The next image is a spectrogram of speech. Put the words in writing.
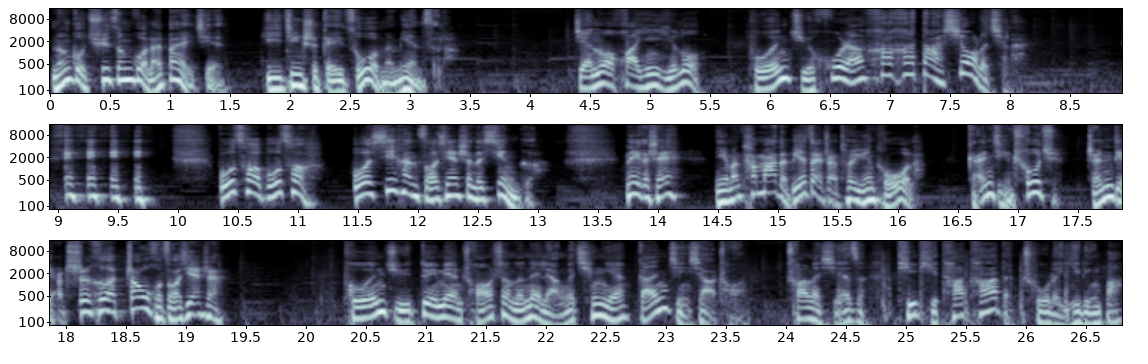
能够屈尊过来拜见，已经是给足我们面子了。”简诺话音一落，普文举忽然哈哈大笑了起来：“嘿嘿嘿嘿，不错不错。”我稀罕左先生的性格。那个谁，你们他妈的别在这吞云吐雾了，赶紧出去整点吃喝，招呼左先生。普文举对面床上的那两个青年赶紧下床，穿了鞋子，踢踢踏踏的出了一零八。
